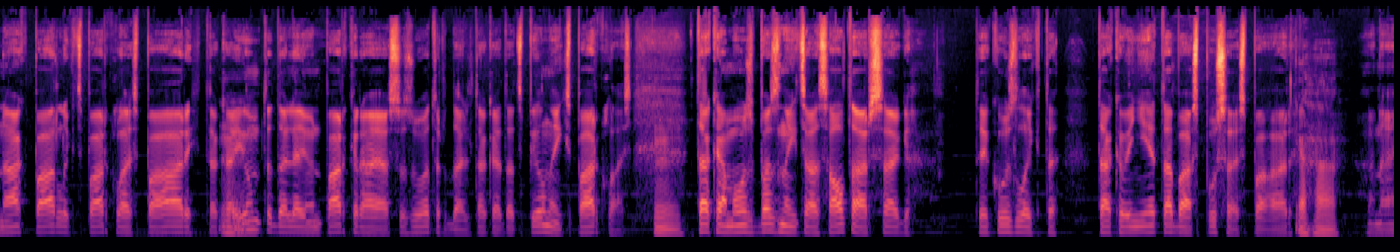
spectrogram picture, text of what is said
nāk pārlikts pārklājs pāri mm. jumta daļai un pārkarājās uz otru daļu. Tā kā tāds pilnīgs pārklājs. Mm. Tā kā mūsu baznīcās altāra sega tiek uzlikta tā, ka viņi iet abās pusēs pāri. Aha. Ne?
